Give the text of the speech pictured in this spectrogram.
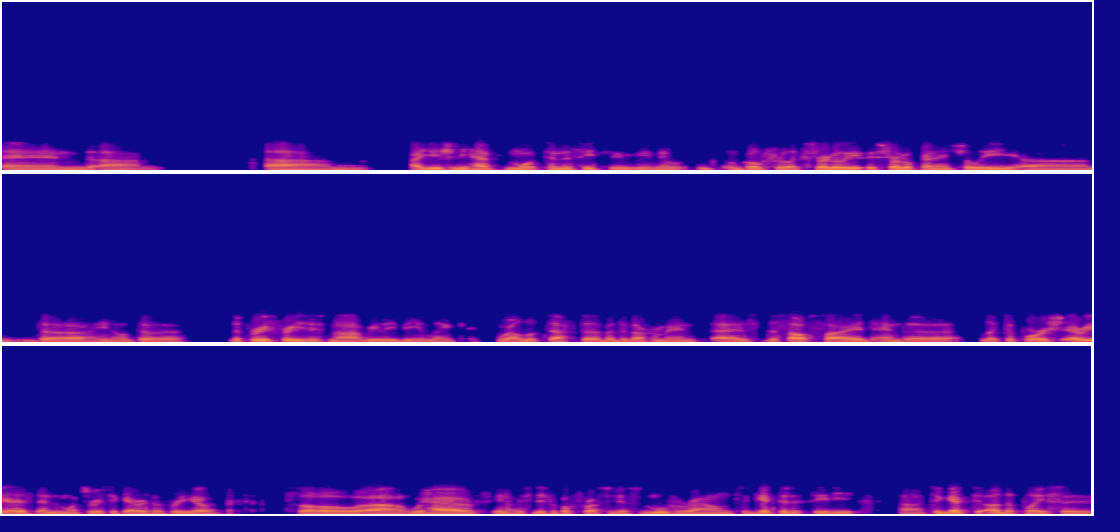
and um, um, I usually have more tendency to you know go through like struggle struggle financially. Um, the you know the the peripheries is not really being like well looked after by the government as the south side and the like the Porsche areas and the more touristic areas of Rio. So uh, we have, you know, it's difficult for us to just move around to get to the city uh, to get to other places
